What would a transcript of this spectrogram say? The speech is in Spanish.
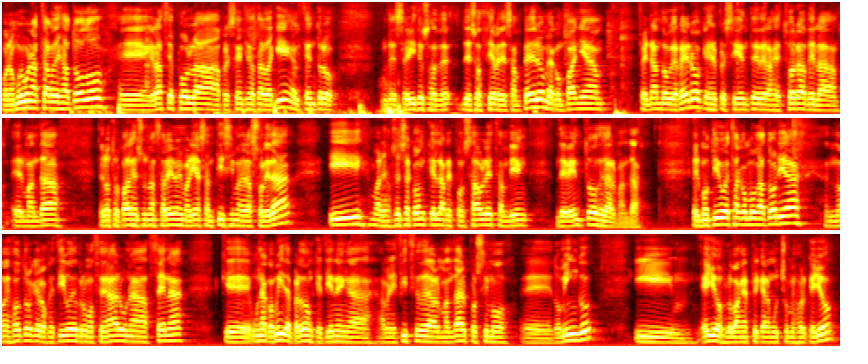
Bueno, muy buenas tardes a todos. Eh, gracias por la presencia esta tarde aquí en el Centro de Servicios de Sociales de San Pedro. Me acompaña Fernando Guerrero, que es el presidente de la gestora de la Hermandad de nuestro Padre Jesús Nazareno y María Santísima de la Soledad, y María José Chacón, que es la responsable también de eventos de la Hermandad. El motivo de esta convocatoria no es otro que el objetivo de promocionar una cena, que, una comida, perdón, que tienen a, beneficio de la Hermandad el próximo eh, domingo y ellos lo van a explicar mucho mejor que yo.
